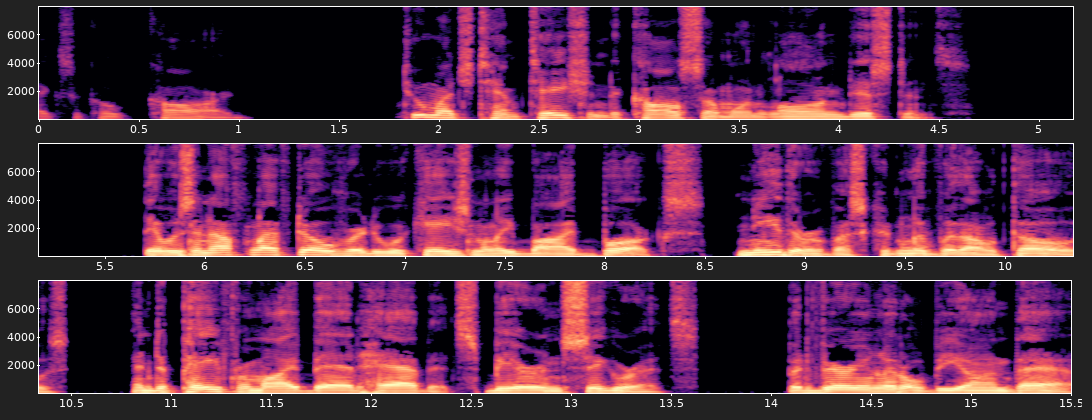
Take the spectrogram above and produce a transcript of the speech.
Texaco card. Too much temptation to call someone long distance. There was enough left over to occasionally buy books, neither of us could live without those, and to pay for my bad habits, beer and cigarettes, but very little beyond that.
